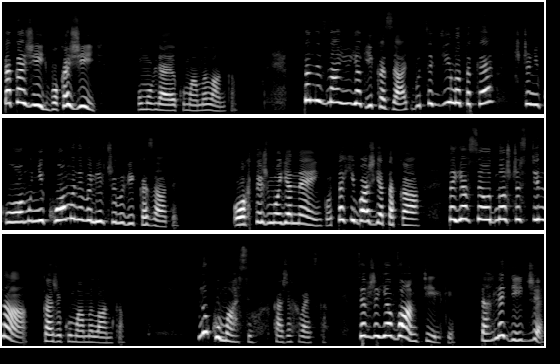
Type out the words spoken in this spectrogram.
Та кажіть бо, кажіть, умовляє кума Миланка. Та не знаю, як і казать, бо це діло таке, що нікому, нікому не велів чоловік казати. Ох ти ж моя ненько, та хіба ж я така? Та я все одно, що стіна, каже кума Миланка. Ну, кумасю, каже Хвеська, це вже я вам тільки. Та глядіть же,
